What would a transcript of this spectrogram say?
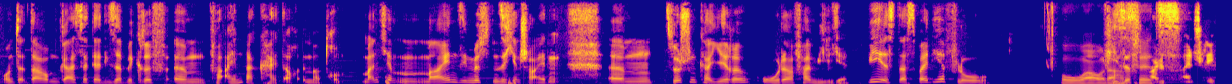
und darum geistert ja dieser Begriff ähm, Vereinbarkeit auch immer drum. Manche meinen, sie müssten sich entscheiden ähm, zwischen Karriere oder Familie. Wie ist das bei dir, Flo? Oh wow, da hast, jetzt, ne?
